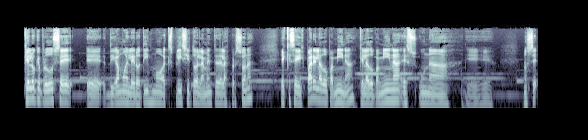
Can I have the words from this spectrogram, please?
que es lo que produce, eh, digamos, el erotismo explícito en la mente de las personas, es que se dispare la dopamina, que la dopamina es una... Eh, no sé,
